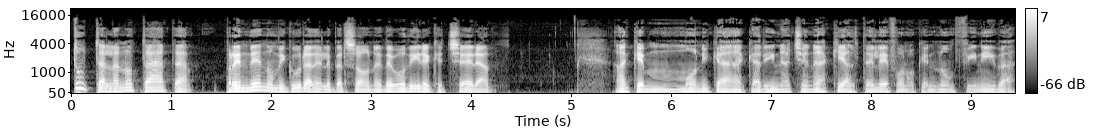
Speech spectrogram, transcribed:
tutta la nottata, prendendomi cura delle persone, devo dire che c'era anche Monica Carina Cenacchi al telefono che non finiva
